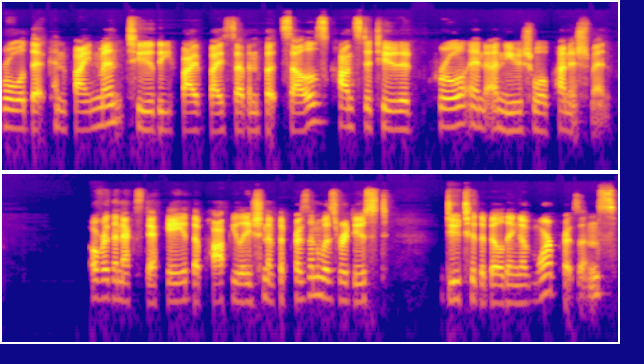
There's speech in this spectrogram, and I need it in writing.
ruled that confinement to the 5 by 7 foot cells constituted cruel and unusual punishment. Over the next decade, the population of the prison was reduced due to the building of more prisons.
